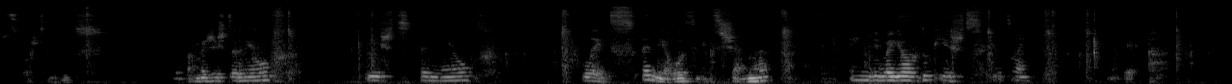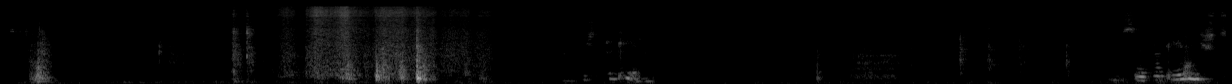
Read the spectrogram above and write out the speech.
Isto supostamente. Epá, mas este anel. Este anel. LED anel, assim é que se chama. Ainda é maior do que este que eu tenho. A ver. Ai, isto para quê era? Não sei para que é isto.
